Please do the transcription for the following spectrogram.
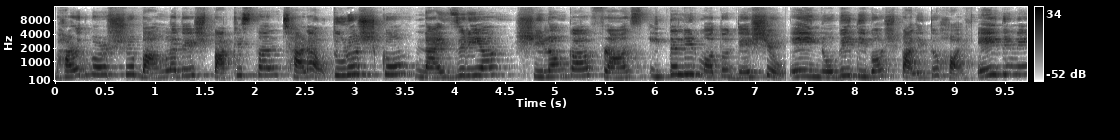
ভারতবর্ষ, বাংলাদেশ, পাকিস্তান ছাড়াও তুরস্ক, নাইজেরিয়া, শ্রীলঙ্কা, ফ্রান্স, ইতালির মতো দেশেও এই নবী দিবস পালিত হয়। এই দিনে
